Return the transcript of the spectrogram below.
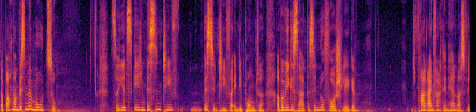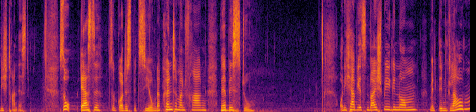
da braucht man ein bisschen mehr Mut zu. So, jetzt gehe ich ein bisschen, tief, ein bisschen tiefer in die Punkte. Aber wie gesagt, das sind nur Vorschläge. Frage einfach den Herrn, was für dich dran ist. So, erste zur Gottesbeziehung. Da könnte man fragen, wer bist du? Und ich habe jetzt ein Beispiel genommen mit dem Glauben.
